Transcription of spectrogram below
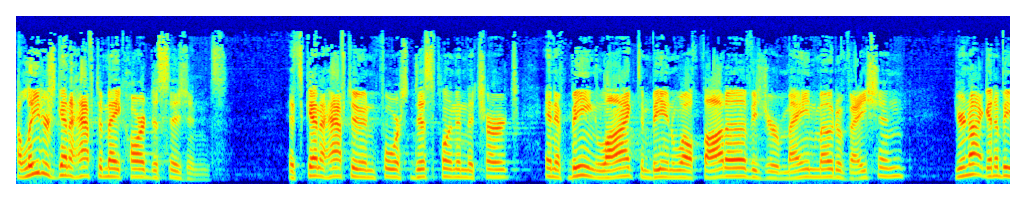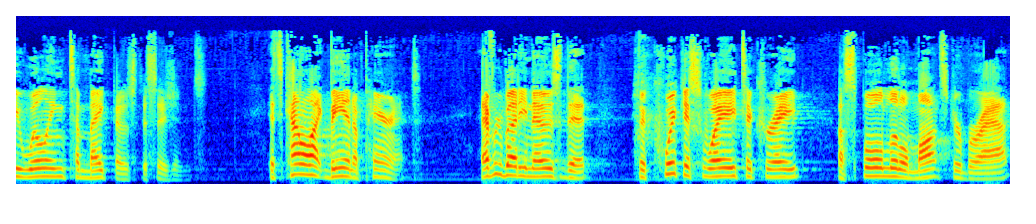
A leader's going to have to make hard decisions. It's going to have to enforce discipline in the church. And if being liked and being well thought of is your main motivation, you're not going to be willing to make those decisions. It's kind of like being a parent. Everybody knows that the quickest way to create a spoiled little monster brat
